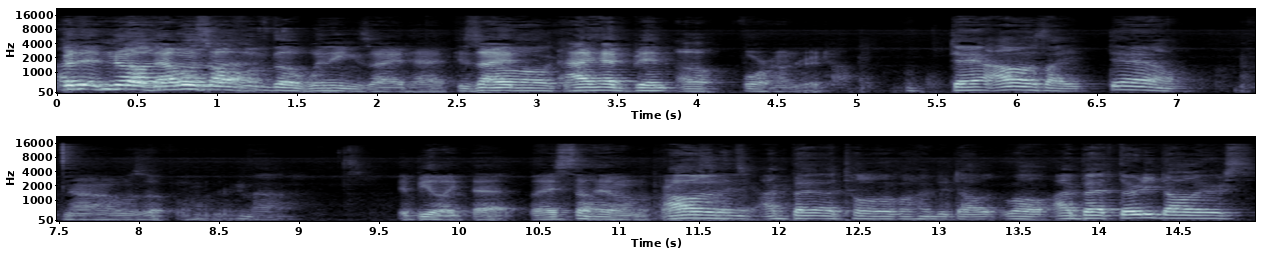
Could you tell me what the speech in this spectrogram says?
I But did it, no, that know was off of the winnings I had had. Because I, had, Oh, okay. I had been up 400. Damn. I was like, damn. No, I was up 400. Nah. It'd be like that. But I still had on the I was, I bet a total of a hundred dollars. Well, I bet thirty dollars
